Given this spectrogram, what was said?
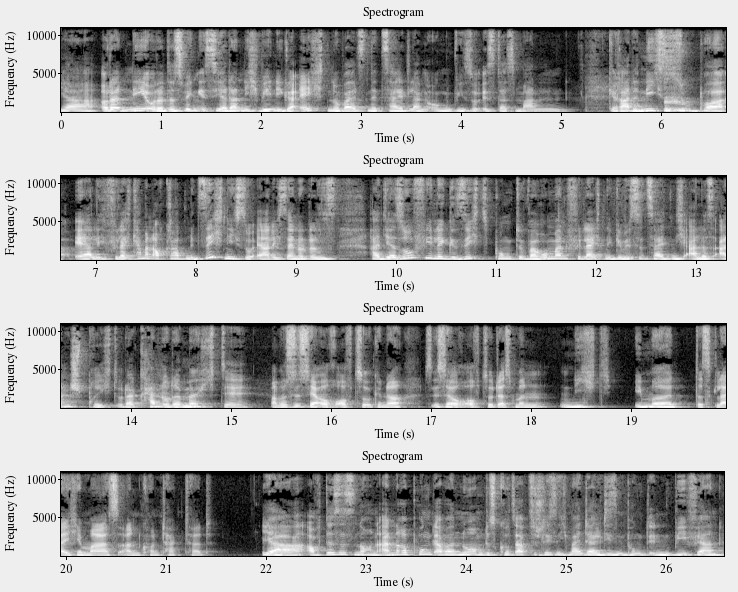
Ja, oder nee, oder deswegen ist sie ja dann nicht weniger echt, nur weil es eine Zeit lang irgendwie so ist, dass man gerade nicht super ehrlich, vielleicht kann man auch gerade mit sich nicht so ehrlich sein oder das hat ja so viele Gesichtspunkte, warum man vielleicht eine gewisse Zeit nicht alles anspricht oder kann oder möchte. Aber es ist ja auch oft so, genau. Es ist ja auch oft so, dass man nicht immer das gleiche Maß an Kontakt hat. Ja, auch das ist noch ein anderer Punkt, aber nur um das kurz abzuschließen, ich meinte halt diesen Punkt, inwiefern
